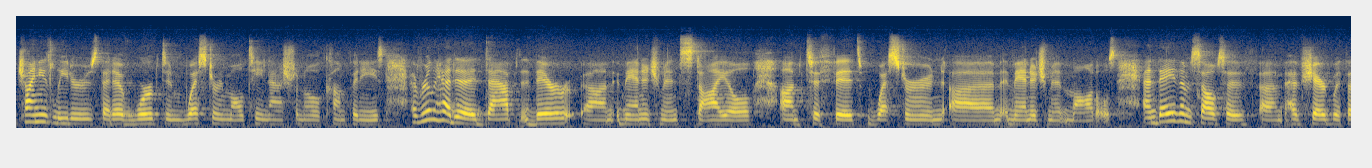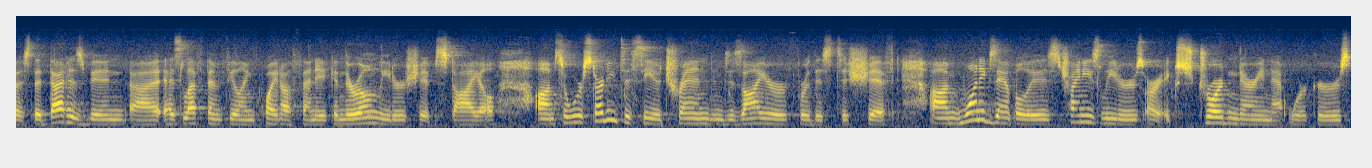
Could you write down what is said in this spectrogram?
Chinese leaders that have worked in Western multinational companies have really had to adapt their um, management style um, to fit Western um, management models. And they themselves have, have shared with us that that has been, uh, has left them feeling quite authentic in their own leadership style. Um, so we're starting to see a trend and desire for this to shift. Um, one example is Chinese leaders are extraordinary networkers.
